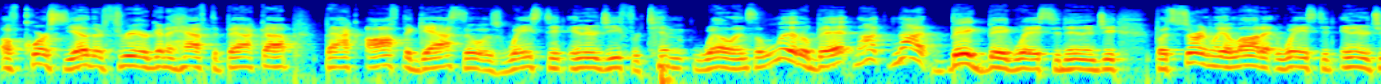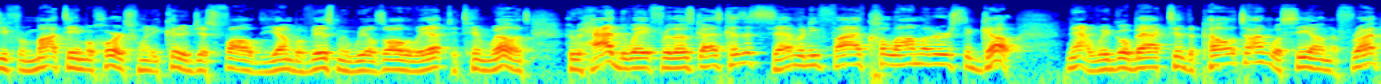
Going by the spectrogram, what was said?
of course the other three are going to have to back up, back off the gas. So it was wasted energy for Tim Wellens a little bit. Not not big, big wasted energy, but certainly a lot of wasted energy for Mate Mohoric when he could have just followed the Jumbo Visma wheels all the way up to Tim Wellens, who had to wait for those guys because it's 75 kilometers to go. Now we go back to the peloton. We'll see on the front.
